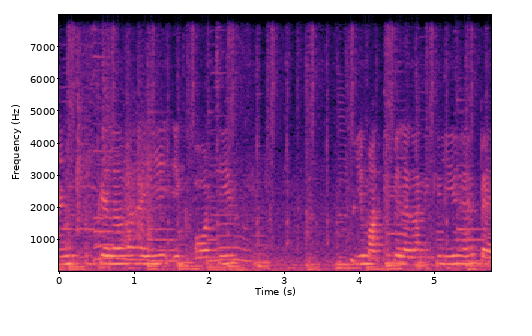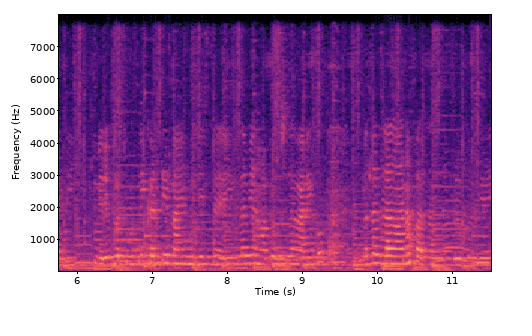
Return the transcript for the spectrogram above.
एंड इसके अलावा है ये एक और चीज़। ये माथे पे लगाने के लिए है पहली मेरे ऊपर सूट नहीं करती, ना ही मुझे इस तरीके मतलब यहाँ पे कुछ लगाने को मतलब लगाना पसंद है, बिल्कुल भी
